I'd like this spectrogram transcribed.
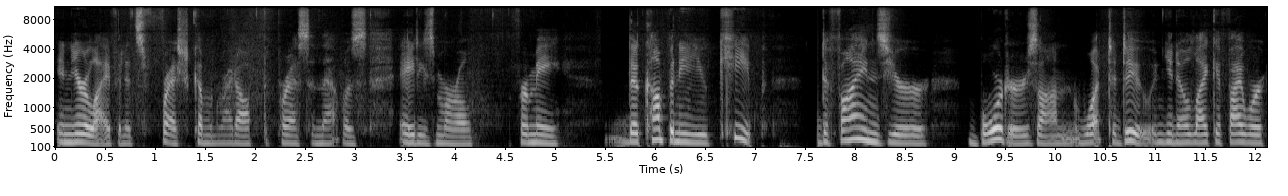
in your life and it's fresh coming right off the press and that was 80s Merle for me. The company you keep defines your borders on what to do. And, you know, like if I were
